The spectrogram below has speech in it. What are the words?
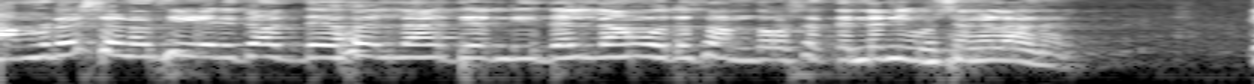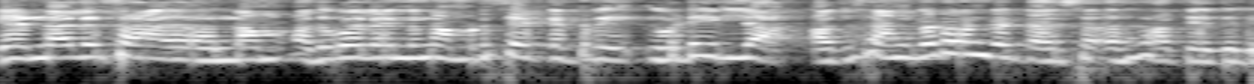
നമ്മുടെ ക്ഷണം സ്വീകരിച്ച അദ്ദേഹം എല്ലാം ഇതെല്ലാം ഒരു സന്തോഷത്തിന്റെ നിമിഷങ്ങളാണ്. എന്നാലും അതുപോലെ തന്നെ നമ്മുടെ സെക്രട്ടറി ഇവിടെ ഇല്ല. അത് സങ്കടമുണ്ട് കേട്ടോ സത്യത്തിൽ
